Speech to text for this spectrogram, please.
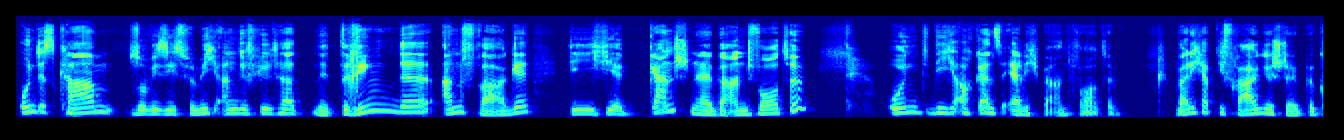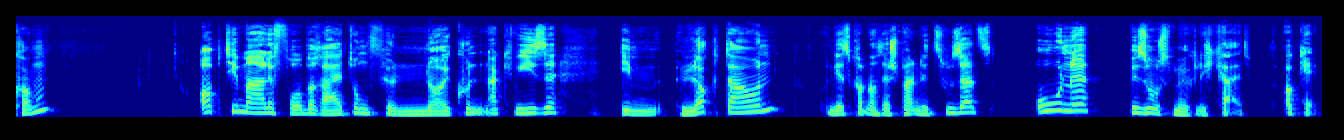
Und es kam, so wie sich es für mich angefühlt hat, eine dringende Anfrage, die ich hier ganz schnell beantworte und die ich auch ganz ehrlich beantworte. Weil ich habe die Frage gestellt bekommen, optimale Vorbereitung für Neukundenakquise im Lockdown und jetzt kommt noch der spannende Zusatz, ohne Besuchsmöglichkeit. Okay.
